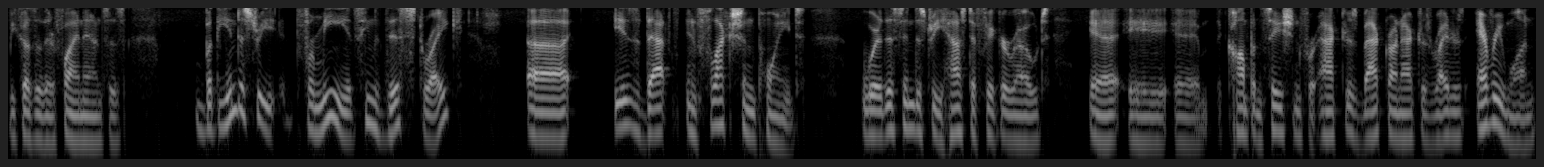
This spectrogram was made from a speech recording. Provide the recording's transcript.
because of their finances. But the industry, for me, it seems this strike uh, is that inflection point where this industry has to figure out a, a, a compensation for actors, background actors, writers, everyone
